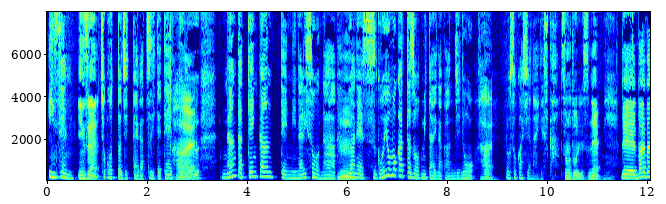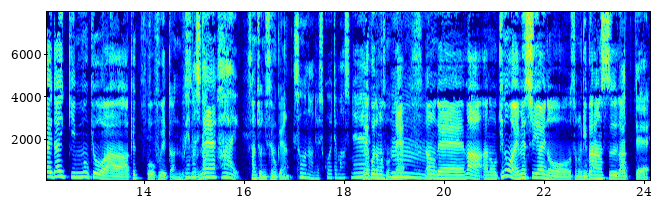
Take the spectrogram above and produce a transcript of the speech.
陰線、陰線、ちょこっと実体がついててっていう、はい、なんか転換点になりそうな、うん、上ね、すごい重かったぞみたいな感じの、はい。ローソク足じゃないですか。その通りですね。ねで、売買代金も今日は結構増えたんですよね。増えました。はい。3兆2000億円？そうなんです。超えてますね。ね、超えてますもんね。んなので、まあ、あの、昨日は MSCI のそのリバランスがあって、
